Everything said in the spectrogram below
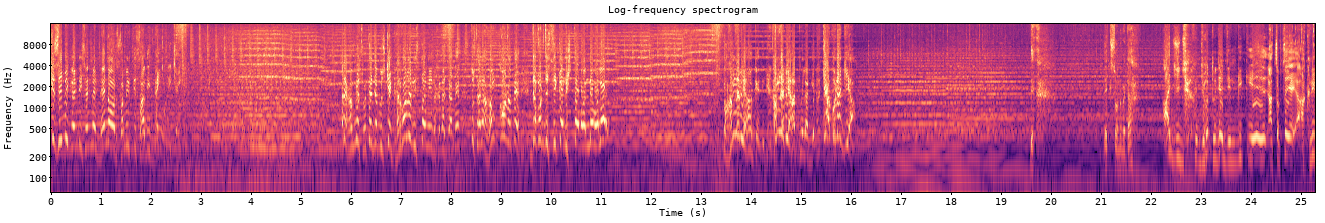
किसी भी कंडीशन में नैना और समीर की शादी नहीं होनी चाहिए। अरे, हमने सोचा जब उसके घर वाले रिश्ता नहीं रखना चाहते तो साला हम कौन होते, ज़बरदस्ती का रिश्ता बांधने वाले तो हमने भी हाँ कह दी हमने भी हाथ मिला दिया, क्या गुना किया? देख देख, सोनू बेटा आज जो, तुझे ज़िंदगी की सबसे आखिरी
